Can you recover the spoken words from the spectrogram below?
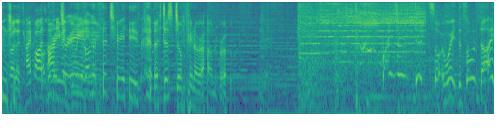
Bro, the tripods Under aren't the even trees, doing under anything. the trees. They're just jumping around, bro. Why is there dead so Wait, did someone die?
